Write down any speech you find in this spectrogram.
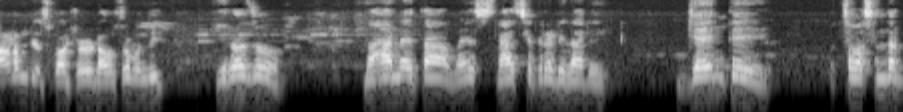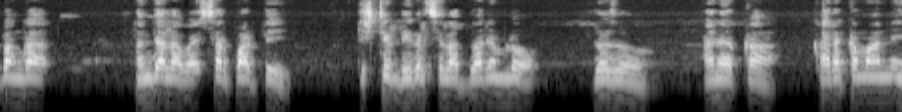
మరణం చేసుకోవాల్సిన అవసరం ఉంది. ఈరోజు మహానేత వైఎస్ రాజశేఖర రెడ్డి గారి జయంతి ఉత్సవ సందర్భంగా Nandyal YSR party district legal cell ఆధ్వర్యంలో ఈరోజు ఆయన యొక్క కార్యక్రమాన్ని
